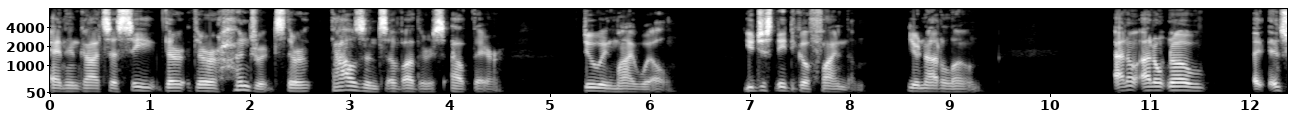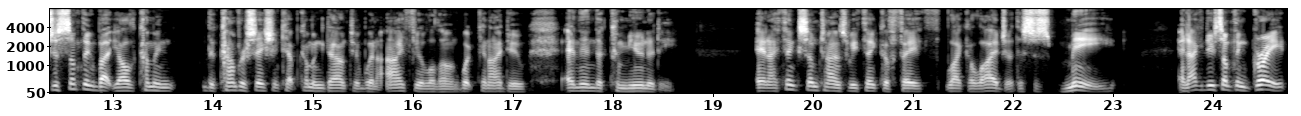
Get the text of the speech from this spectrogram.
and then God says, "See, there there are hundreds, there are thousands of others out there." doing my will you just need to go find them. You're not alone. I don't I don't know. It's just something about y'all coming the conversation kept coming down to when I feel alone, what can I do? And then the community. And I think sometimes we think of faith like Elijah. This is me, and I can do something great,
